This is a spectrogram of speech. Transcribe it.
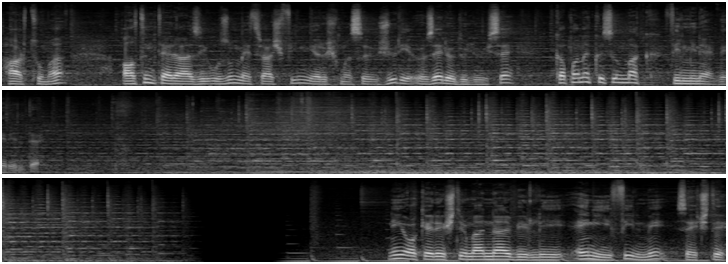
Hartum'a, Altın Terazi uzun metraj film yarışması jüri özel ödülü ise Kapana Kısılmak filmine verildi. New York Eleştirmenler Birliği en iyi filmi seçti.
